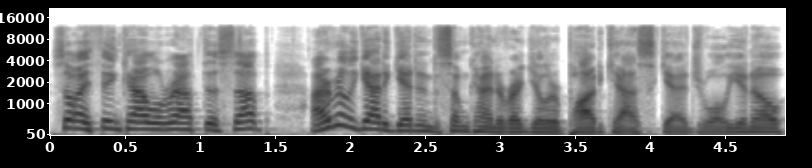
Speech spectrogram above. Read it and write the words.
So I think I will wrap this up. I really got to get into some kind of regular podcast schedule. You know,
